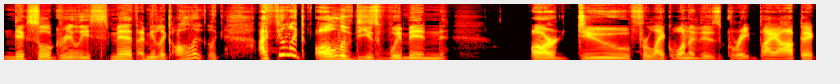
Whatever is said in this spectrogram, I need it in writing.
Nixola, Greeley Smith. I mean, like all of like, I feel like all of these women are due for like one of those great biopic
